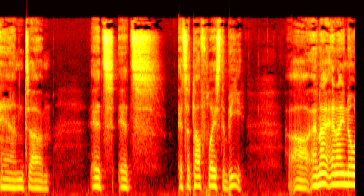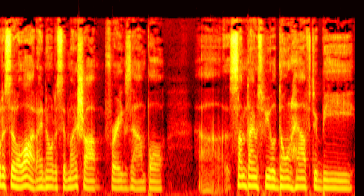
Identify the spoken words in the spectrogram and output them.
and um, it's it's it's a tough place to be. Uh, and I and I notice it a lot. I notice in my shop, for example, uh, sometimes people don't have to be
